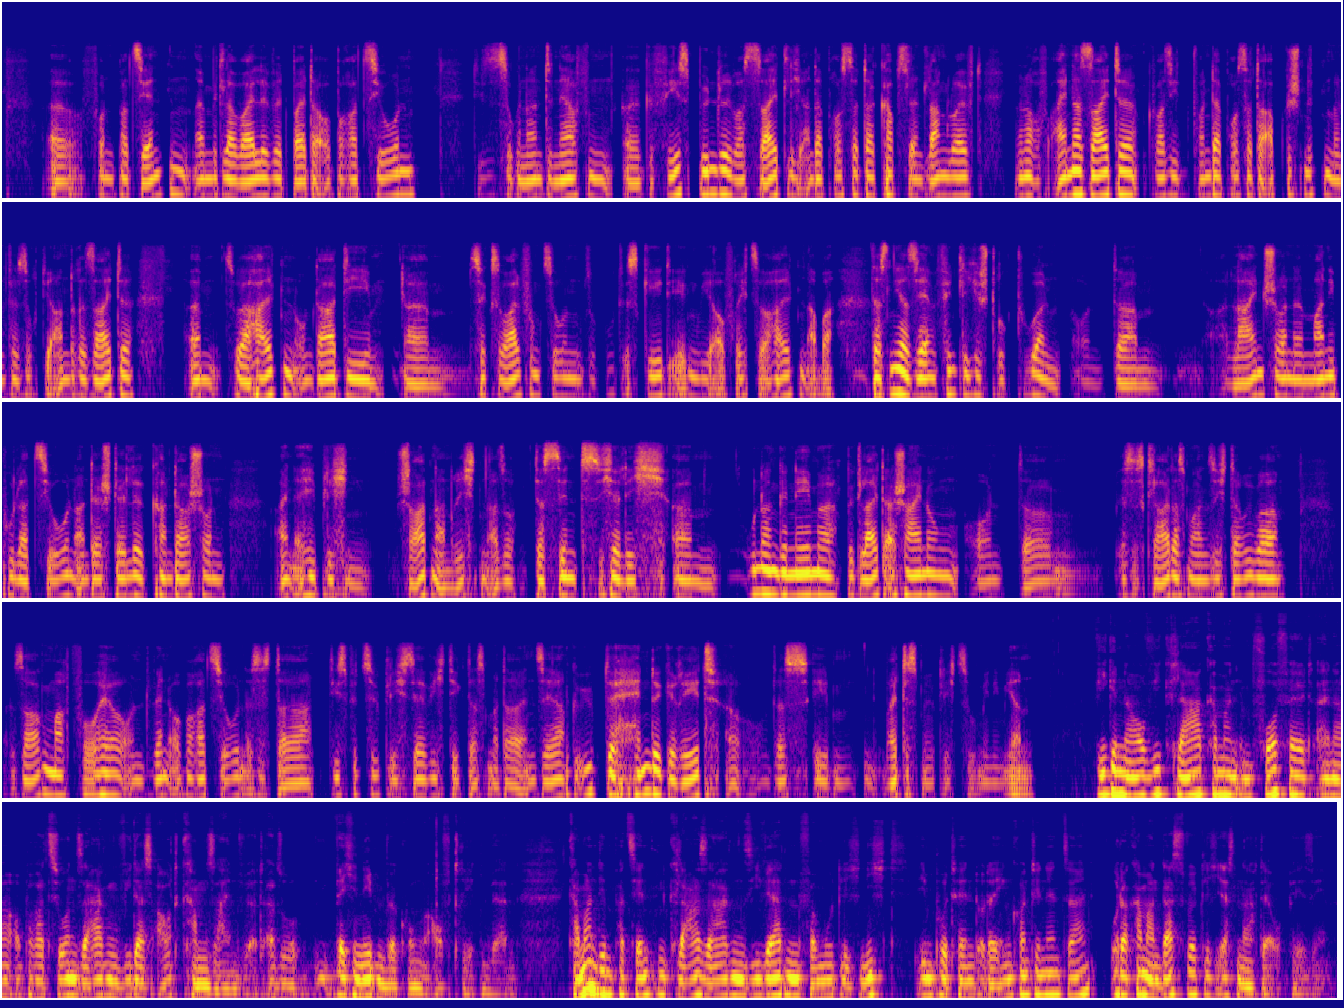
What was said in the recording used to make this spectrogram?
äh, von Patienten. Äh, mittlerweile wird bei der Operation dieses sogenannte Nervengefäßbündel, was seitlich an der Prostatakapsel entlangläuft, nur noch auf einer Seite quasi von der Prostata abgeschnitten. Man versucht die andere Seite ähm, zu erhalten, um da die ähm, Sexualfunktion so gut es geht irgendwie aufrecht zu erhalten. Aber das sind ja sehr empfindliche Strukturen und ähm, allein schon eine Manipulation an der Stelle kann da schon einen erheblichen Schaden anrichten. Also das sind sicherlich ähm, unangenehme Begleiterscheinungen und ähm, es ist klar, dass man sich darüber Sorgen macht vorher. Und wenn Operation, ist es da diesbezüglich sehr wichtig, dass man da in sehr geübte Hände gerät, äh, um das eben weitestmöglich zu minimieren. Wie genau, wie klar kann man im Vorfeld einer Operation sagen, wie das Outcome sein wird, also welche Nebenwirkungen auftreten werden? Kann man dem Patienten klar sagen, sie werden vermutlich nicht impotent oder inkontinent sein? Oder kann man das wirklich erst nach der OP sehen?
